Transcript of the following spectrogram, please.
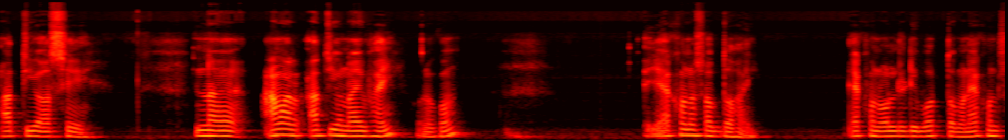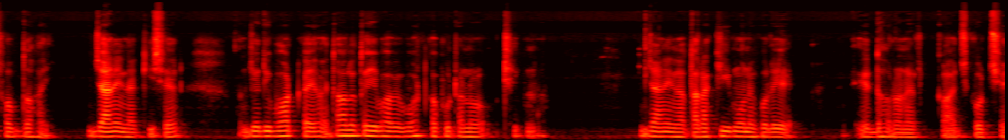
আত্মীয় আছে। না, আমার আত্মীয় নাই ভাই, ওরকম। এই এখনও শব্দ হয়। এখন অলরেডি বর্তমান, এখন শব্দ হয়। জানি না কিসের। যদি ভটকাই হয়, তাহলে তো এইভাবে ভটকা ফুটানো ঠিক না। জানি না তারা কি মনে করে এ ধরনের কাজ করছে।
